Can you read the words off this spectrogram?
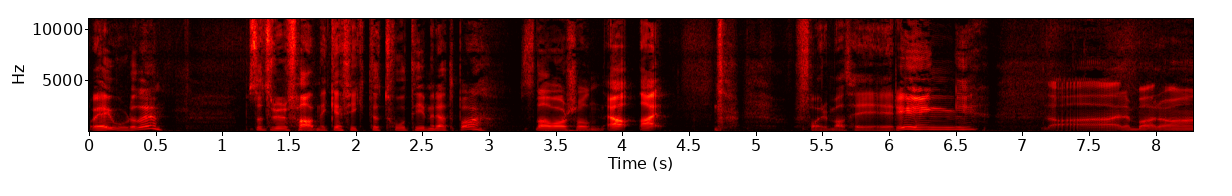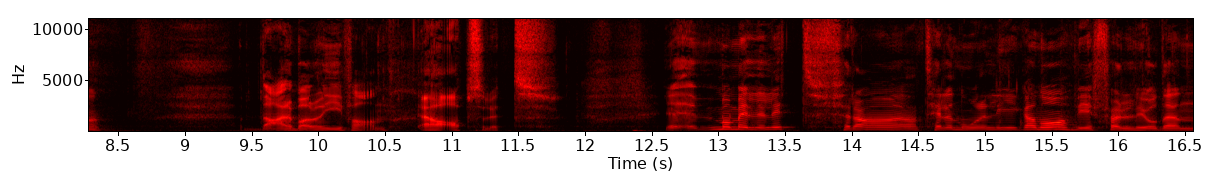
Og jeg gjorde det. Men så tror du faen ikke jeg fikk det to timer etterpå. Så da var det sånn Ja, nei. Formatering. Da er det bare å Da er det bare å gi faen. Ja, absolutt. Jeg må melde litt fra Telenor-liga nå. Vi følger jo den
